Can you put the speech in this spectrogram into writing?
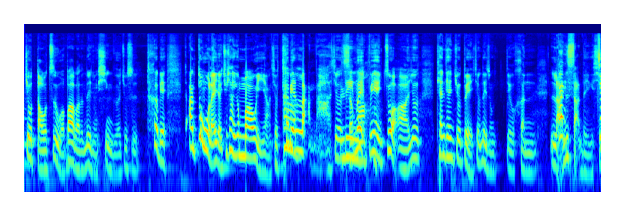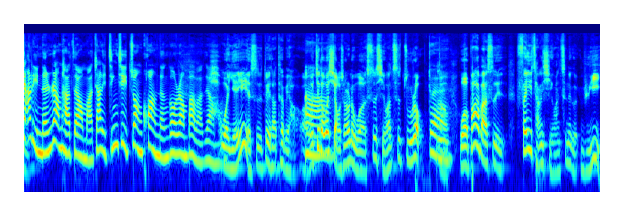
就导致我爸爸的那种性格就是特别，按动物来讲，就像一个猫一样，就特别懒啊，就什么也不愿意做啊，就天天就对，就那种就很懒散的一个。家里能让他这样吗？家里经济状况能够让爸爸这样吗？我爷爷也是对他特别好我记得我小时候呢，我是喜欢吃猪肉，对啊，我爸爸是非常喜欢吃那个鱼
